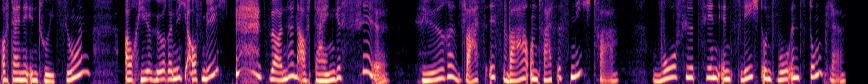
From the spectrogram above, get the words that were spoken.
auf deine Intuition. Auch hier höre nicht auf mich, sondern auf dein Gefühl höre, was ist wahr und was ist nicht wahr. Wo führt's hin ins Licht und wo ins Dunkle?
